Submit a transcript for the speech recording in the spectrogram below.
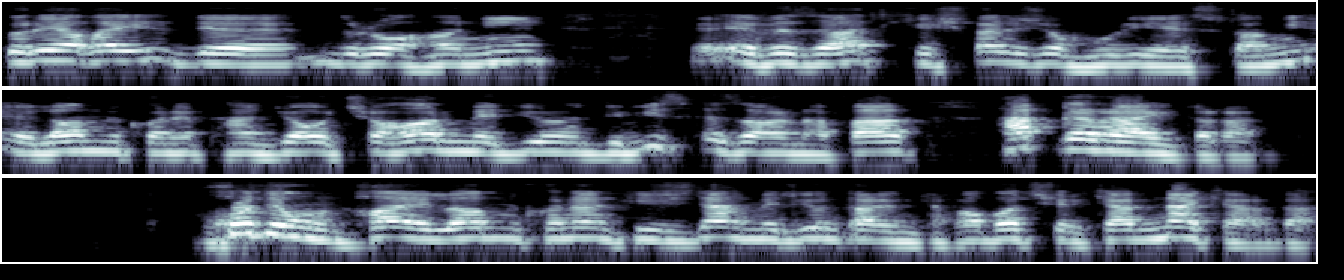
دوره آقای روحانی وزارت کشور جمهوری اسلامی اعلام می‌کنه 54 میلیون و 200 هزار نفر حق رأی دارن. خود اونها اعلام می‌کنن 18 میلیون در انتخابات شرکت نکردن.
